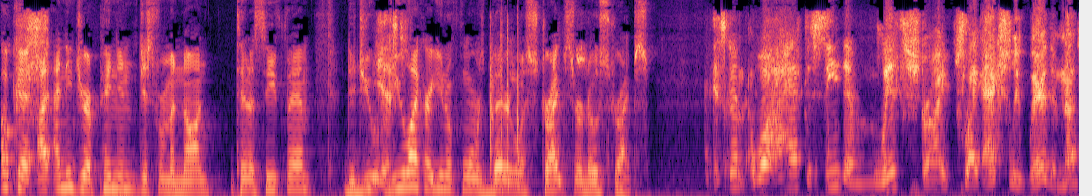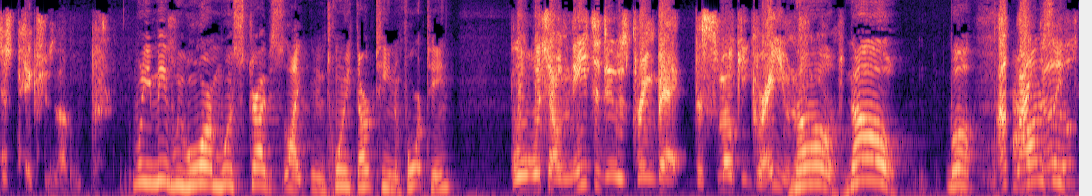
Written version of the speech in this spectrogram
okay, I, I, need your opinion, just from a non-Tennessee fan. Did you yes. do you like our uniforms better with stripes or no stripes? It's gonna. Well, I have to see them with stripes, like actually wear them, not just pictures of them. What do you mean? We wore them with stripes like in 2013 and 14. Well, what y'all need to do is bring back the smoky gray uniform. No, no. Well, like honestly, those.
